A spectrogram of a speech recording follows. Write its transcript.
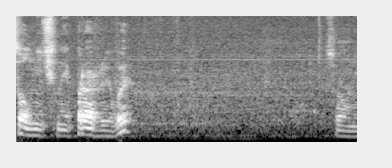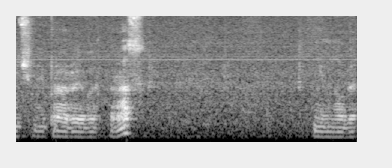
Солнечные прорывы. Солнечные прорывы. Раз. Немного.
